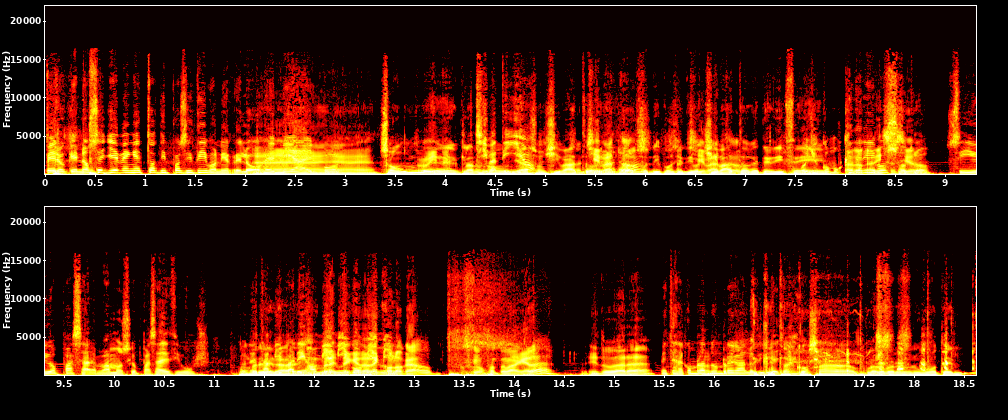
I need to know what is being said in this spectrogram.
Pero que no se lleven estos dispositivos, ni relojes, ni iPod. Eh, Son, ruina. eh, claro, son, ya son chivatos. Son chivatos. Son, dispositivos Son chivatos. chivatos que te dicen... Oye, ¿cómo os localización. vosotros? Si os pasara, vamos, si os pasa decir, uff, ¿Dónde Hombre, está mi pareja o te mi amigo? ¿Cómo te va a quedar? Y tú harás... Me estará comprando un regalo, Es que yo. estas cosas, claro, pero en un hotel.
